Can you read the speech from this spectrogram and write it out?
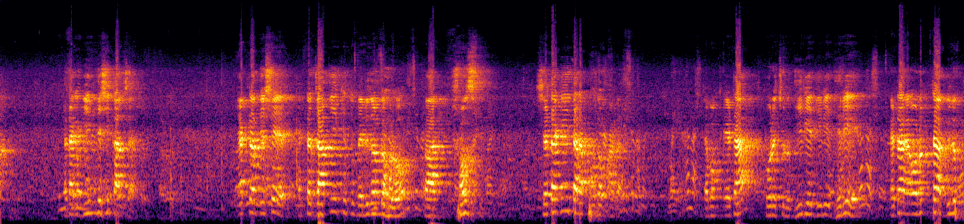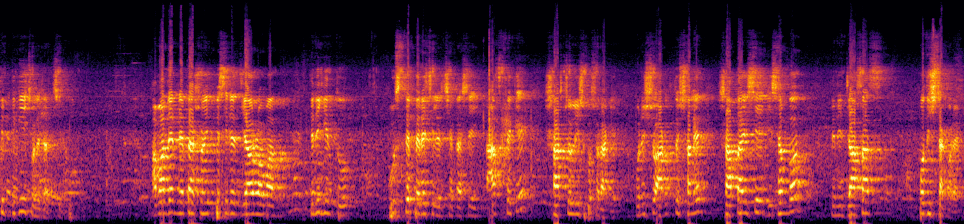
এটাকে বিনদেশি কালচার একটা দেশের একটা জাতির কিন্তু মেরুদণ্ড হলো তার সংস্কৃতি। সেটাকেই তারা প্রথম আঘাত এবং এটা করেছিল ধীরে ধীরে ধীরে এটা অনেকটা বিলুপ্তির দিকেই চলে যাচ্ছিল। আমাদের নেতা শহীদ প্রেসিডেন্ট জিয়াউর রহমান তিনি কিন্তু বুঝতে পেরেছিলেন সেটা সেই আজ থেকে সাতচল্লিশ বছর আগে। উনিশশো সালের সাতাইশে ডিসেম্বর তিনি জাসাস প্রতিষ্ঠা করেন।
